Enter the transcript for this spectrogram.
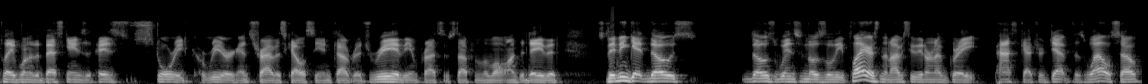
played one of the best games of his storied career against Travis Kelce in coverage. Really impressive stuff from Lavonte David. So they didn't get those those wins from those elite players, and then obviously they don't have great pass catcher depth as well. So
